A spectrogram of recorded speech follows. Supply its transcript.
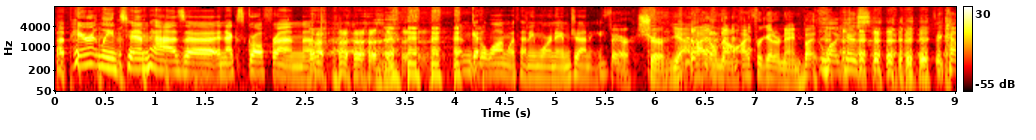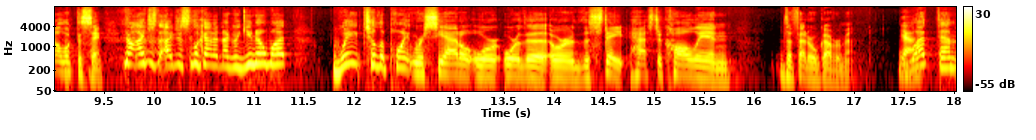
apparently, Tim has a, an ex-girlfriend that uh, doesn't get along with anymore, named Jenny. Fair, sure. Yeah, I don't know. I forget her name, but look, here's they kind of look the same. No, I just I just look at it and I go, you know what? Wait till the point where Seattle or or the or the state has to call in the federal government. Yeah. Let them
